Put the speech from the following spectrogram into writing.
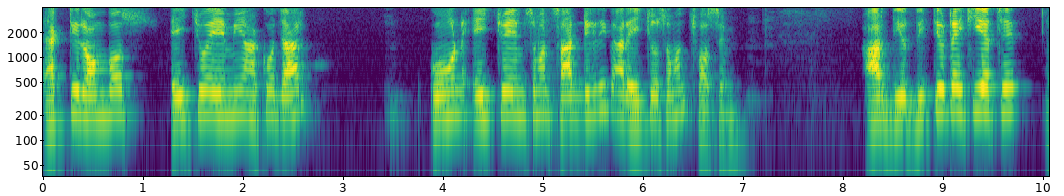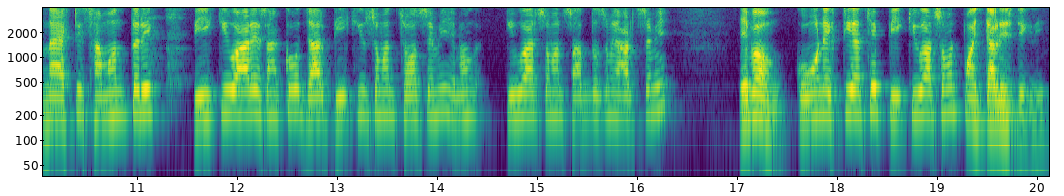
একটি rhombus H O M E আঁকো যার, কোণ এইচ ও এম সমান ষাট ডিগ্রি আর এইচ ও সমান ছ সেমি। আর দ্বি- দ্বিতীয়টায় কি আছে? না, একটি সামান্তরিক পি কিউ আর এস আঁকো যার পি কিউ সমান ছ সেমি এবং কিউ আর সমান সাত দশমিক আট সেমি এবং কোন একটি আছে পি কিউ আর সমান পঁয়তাল্লিশ ডিগ্রি।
